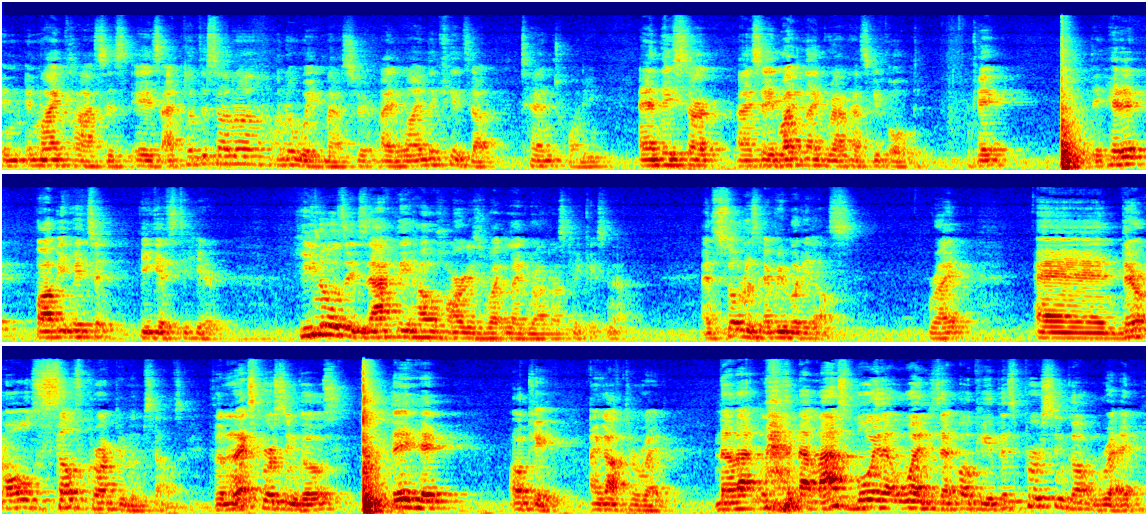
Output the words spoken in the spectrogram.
in, in my classes is I put this on a, on a Wave Master. I line the kids up, 10, 20, and they start, I say right leg roundhouse kick open, okay? They hit it, Bobby hits it, he gets to here. He knows exactly how hard his right leg roundhouse kick is now. And so does everybody else, right? And they're all self-correcting themselves. So the next person goes, they hit, okay, I got the red. Now that, that last boy that went, he's like, okay, this person got red.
